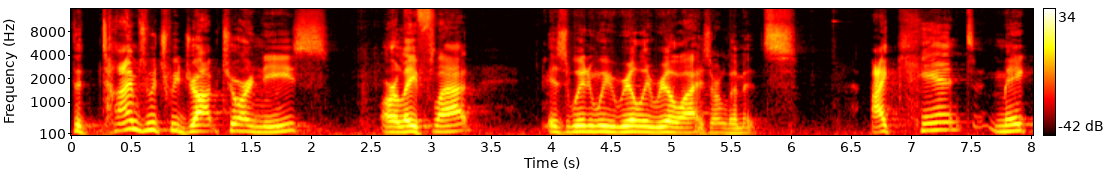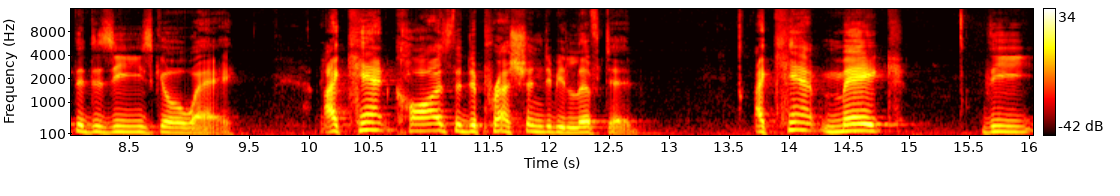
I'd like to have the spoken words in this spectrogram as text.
The times which we drop to our knees or lay flat is when we really realize our limits. I can't make the disease go away. I can't cause the depression to be lifted. I can't make the,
